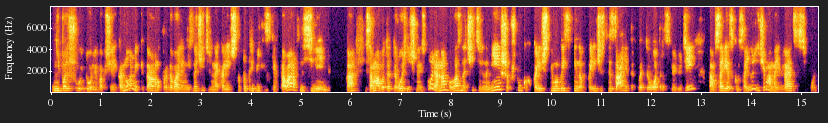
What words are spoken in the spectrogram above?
небольшой долей вообще экономики, да, мы продавали незначительное количество потребительских товаров населению. Да, и сама вот эта розничная история, она была значительно меньше в штуках, в количестве магазинов, в количестве занятых в этой отрасли людей там, в Советском Союзе, чем она является сегодня.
